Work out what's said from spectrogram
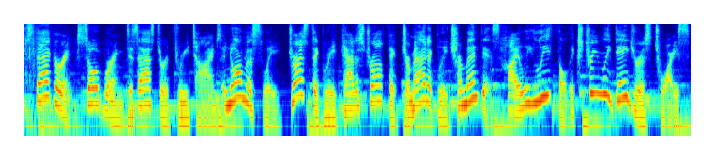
Staggering, sobering, disaster three times, enormously, drastically, catastrophic, dramatically, tremendous, highly lethal, extremely dangerous twice,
